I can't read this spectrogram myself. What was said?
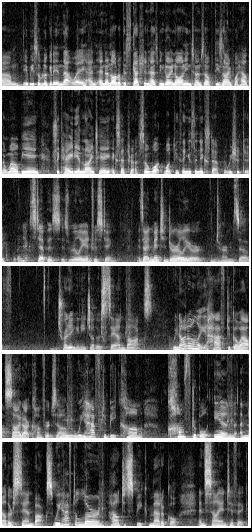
Um, if we sort of look at it in that way. And, and a lot of discussion has been going on in terms of design for health and well-being, circadian lighting, etc. So what, what do you think is the next step that we should do? Well, the next step is, is really interesting. As I mentioned earlier, in terms of treading in each other's sandbox, we not only have to go outside our comfort zone, mm. we have to become comfortable in another sandbox. We have to learn how to speak medical and scientific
